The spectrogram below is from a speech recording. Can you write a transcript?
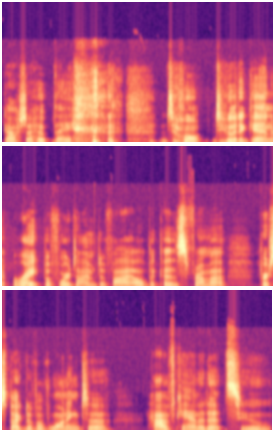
gosh, I hope they don't do it again right before time to file because, from a perspective of wanting to have candidates who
